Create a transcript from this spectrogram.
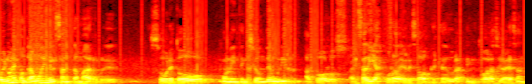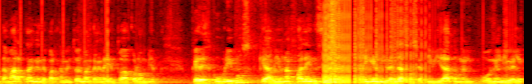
Hoy nos encontramos en el Santa Mar, eh, sobre todo con la intención de unir a todos los, a esa diáspora de egresados que está en toda la ciudad de Santa Marta, en el departamento del Magdalena y en toda Colombia, que descubrimos que había una falencia en el nivel de asociatividad o en el, nivel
